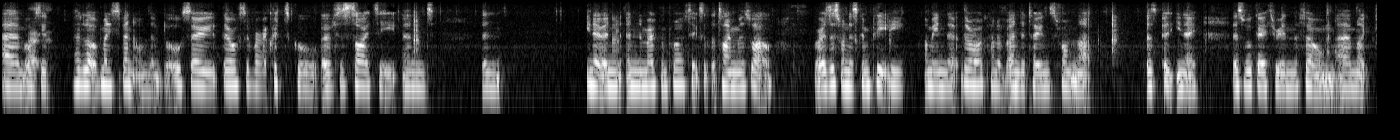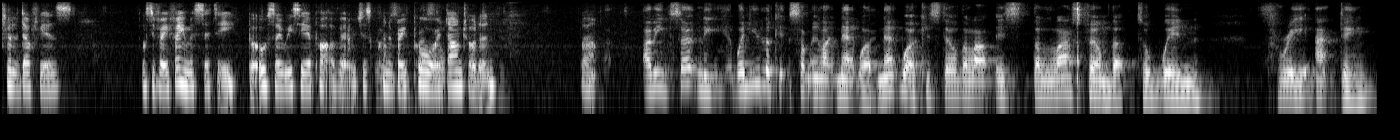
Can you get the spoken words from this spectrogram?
um, obviously had a lot of money spent on them, but also they're also very critical of society and and you know and, and American politics at the time as well. Whereas this one is completely, I mean, there, there are kind of undertones from that, as you know, as we'll go through in the film. Um, like Philadelphia's obviously a very famous city, but also we see a part of it which is kind of very poor and downtrodden. But I mean, certainly when you look at something like Network, Network is still the la- is the last film that to win three acting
